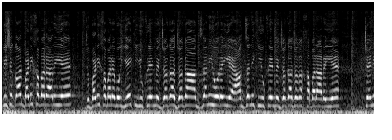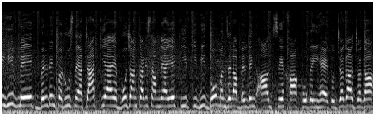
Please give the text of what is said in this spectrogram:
बीच एक और बड़ी खबर आ रही है। जो बड़ी खबर है वो ये कि यूक्रेन में जगह जगह आगजनी हो रही है। आगजनी की यूक्रेन में जगह जगह खबर आ रही है। चेनीहीव में एक बिल्डिंग पर रूस ने अटैक किया है। वो जानकारी सामने आई है। कीव की भी दो मंजिला बिल्डिंग आग से खाक हो गई है। तो जगह जगह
